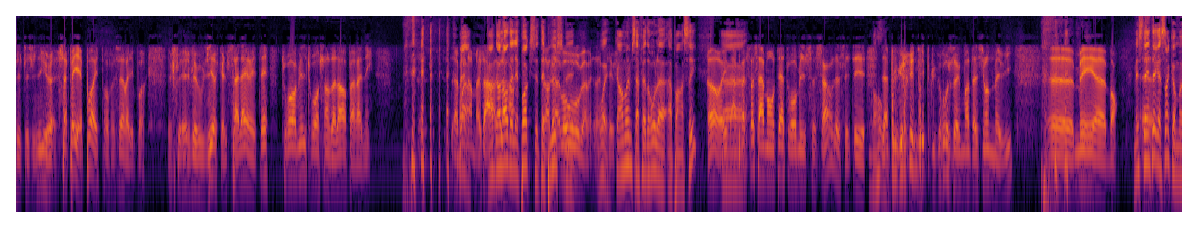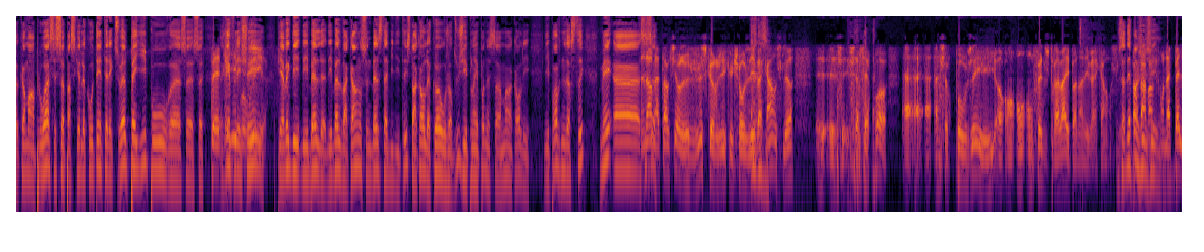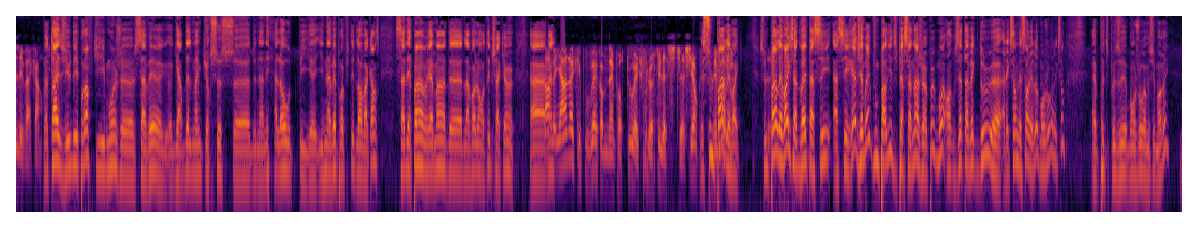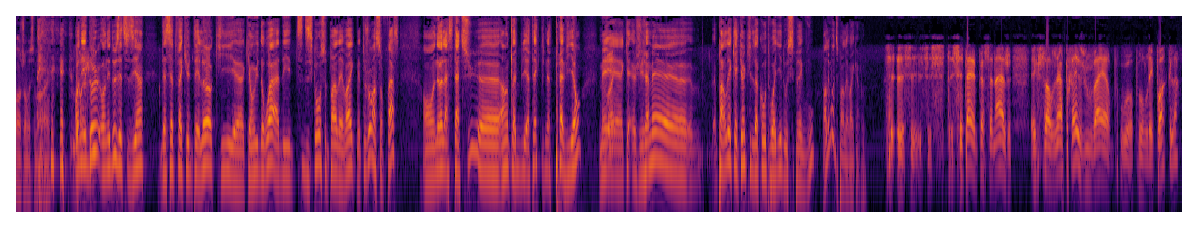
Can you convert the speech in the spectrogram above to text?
Aux États-Unis, je- ça payait pas être professeur à l'époque. Je, vais vous dire que le salaire était 3300 dollars par année. Euh, ah ben Ouais, non, mais ça- en dollars de l'époque, c'était plus. ben, mais- ben, ouais, c'est- quand même, ça fait drôle à, à penser. Ah oui, Euh, après ça, ça a monté à 3600. Là, c'était Bon. la plus une des plus grosses augmentations de ma vie. Euh, mais euh, bon. Mais c'est intéressant comme, comme emploi, c'est ça, parce que le côté intellectuel, payé pour euh, se, réfléchir, puis avec des, des belles des belles vacances, une belle stabilité, c'est encore le cas aujourd'hui. J'y plains pas nécessairement encore les, les profs d'université, mais euh, Non, ça. mais attention, je veux juste corriger quelque chose. Les vacances, là, euh, euh, ça sert pas à, à, à se reposer et on, on, on, fait du travail pendant les vacances. Ça dépend. Pendant ce qu'on appelle les vacances. Peut-être. J'ai eu des profs qui, moi, je le savais, euh, gardaient le même cursus euh, d'une année à l'autre, puis euh, ils n'avaient profité de leurs vacances. Ça dépend vraiment de, de la volonté de chacun. ah, mais il y en a qui pouvaient, comme n'importe où, exploiter la situation. Mais sous le père l'évêque. Sur le père Lévesque, ça devait être assez, assez raide. J'aimerais que vous me parliez du personnage un peu. Moi, on, vous êtes avec deux. Euh, Alexandre Lessard est là. Bonjour, Alexandre. Euh, tu peux dire bonjour à M. Morin? Bonjour, M. Morin. on est deux, on est deux étudiants de cette faculté-là qui, euh, qui ont eu droit à des petits discours sur le père Lévesque, mais toujours en surface. On a la statue entre la bibliothèque et notre pavillon, mais Ouais. j'ai jamais parlé à quelqu'un qui l'a côtoyé d'aussi près que vous. Parlez-moi du père Lévesque un peu. C'est- C'était un personnage extraordinaire, très ouvert pour, pour l'époque, là.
